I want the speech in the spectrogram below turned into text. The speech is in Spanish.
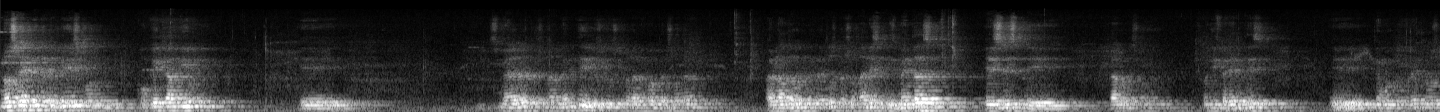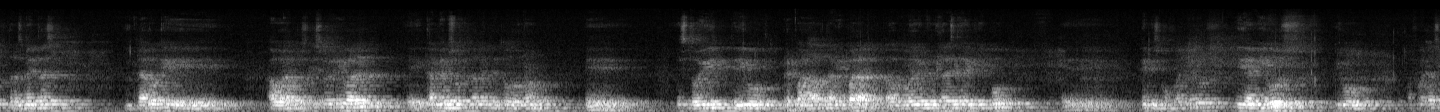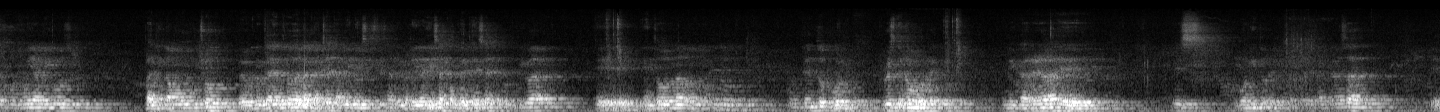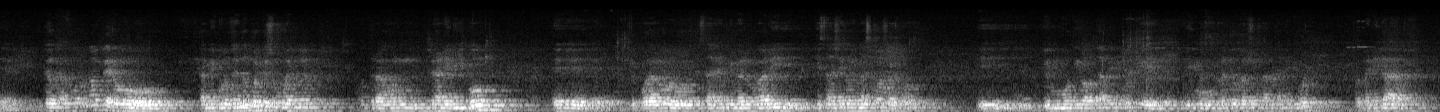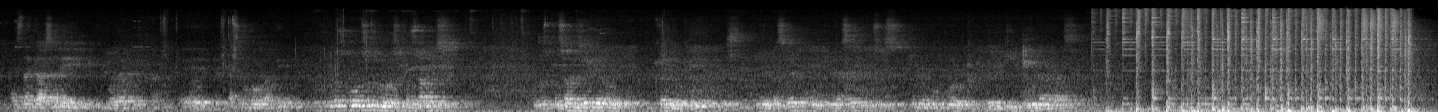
No sé a qué te refieres con, con qué cambio. Eh, si me hablas personalmente, yo sigo siendo la misma persona. Hablando de mis retos personales y mis metas, es este, claro que son, son diferentes. Eh, tengo otros retos, otras metas, y claro que ahora pues que soy rival, eh, cambia absolutamente todo, ¿no? Eh, estoy, te digo, preparado también para, para poder enfrentar este equipo de mis compañeros y de amigos, digo, afuera somos muy amigos, platicamos mucho, pero creo que dentro de la cancha también existe esa rivalidad y esa competencia deportiva eh, en todos lados. Contento por, por, este nuevo reto. En mi carrera eh, es bonito regresar esta casa eh, de otra forma, pero también contento porque es un duelo contra un gran equipo eh, que por algo están en primer lugar y, están haciendo buenas cosas. Y, y motivado también porque digo, un reto personal también por, por venir a, esta casa y poder eh, hacer un buen partido. ¿Cómo son los responsables?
